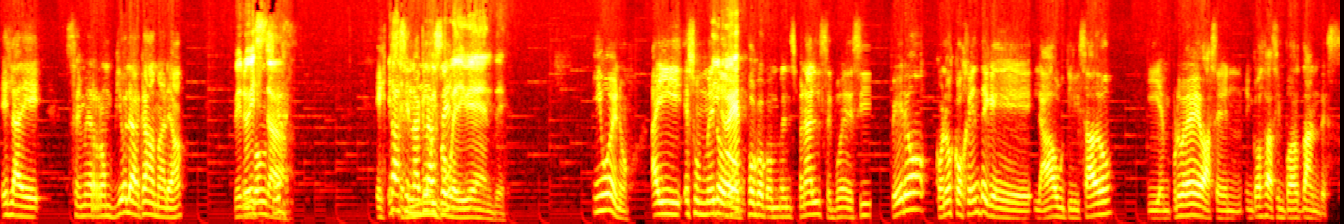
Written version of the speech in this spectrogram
Es la de se me rompió la cámara. Pero esa. Estás en la clase. Muy poco Y bueno, ahí es un método ¿eh? poco convencional, se puede decir. Pero conozco gente que la ha utilizado y en pruebas, en, en cosas importantes.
